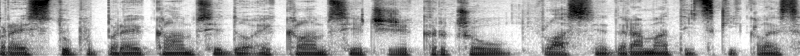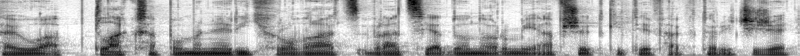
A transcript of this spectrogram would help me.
prestupu preeklamsie do eklampsie, čiže krčov vlastne dramaticky klesajú a tlak sa pomerne rýchlo vracia do normy a všetky tie faktory. Čiže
